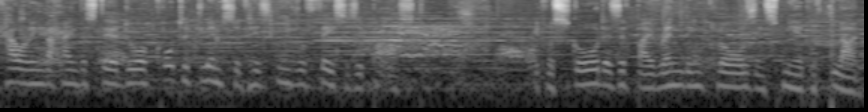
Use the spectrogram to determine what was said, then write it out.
cowering behind the stair door, caught a glimpse of his evil face as it passed. It was scored as if by rending claws and smeared with blood.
